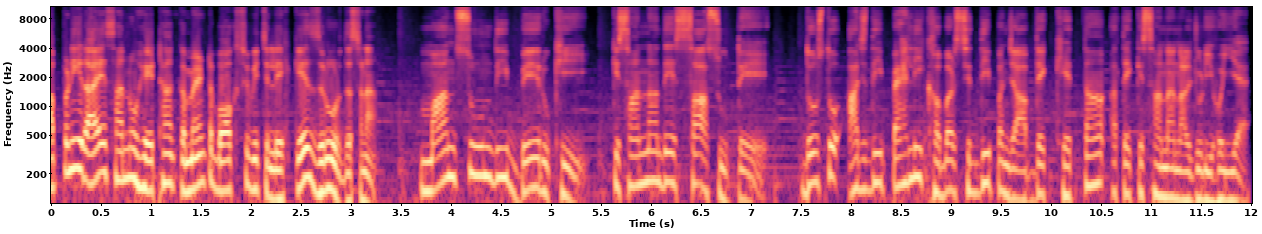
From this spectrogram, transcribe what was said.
ਆਪਣੀ رائے ਸਾਨੂੰ ਹੇਠਾਂ ਕਮੈਂਟ ਬਾਕਸ ਵਿੱਚ ਲਿਖ ਕੇ ਜ਼ਰੂਰ ਦੱਸਣਾ ਮਾਨਸੂਨ ਦੀ ਬੇਰੁਖੀ ਕਿਸਾਨਾਂ ਦੇ ਸਾਹ ਸੂਤੇ ਦੋਸਤੋ, ਅੱਜ ਦੀ ਪਹਿਲੀ ਖਬਰ ਸਿੱਧੀ ਪੰਜਾਬ ਦੇ ਖੇਤਾਂ ਅਤੇ ਕਿਸਾਨਾਂ ਨਾਲ ਜੁੜੀ ਹੋਈ ਹੈ।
